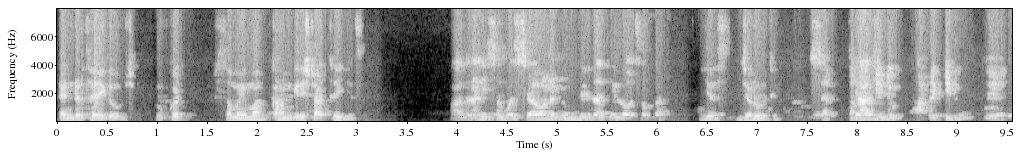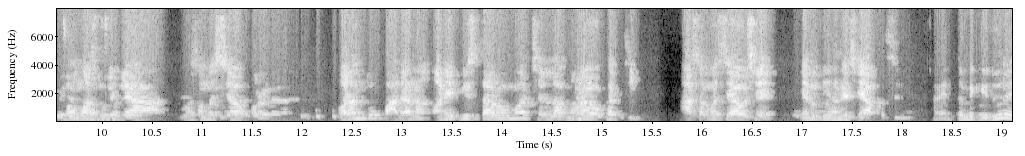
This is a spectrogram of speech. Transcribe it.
ટેન્ડર થઈ ગયું છે. ટૂંક સમયમાં કામગીરી સ્ટાર્ટ થઈ જશે. પાદરાની સમસ્યાઓને ગંભીરતાથી લો છો ખરા? યસ જરૂરથી સર તમે કીધું આપણે કીધું કે ચોમાસું એટલે આ સમસ્યાઓ પર પરંતુ પાદરાના અનેક વિસ્તારોમાં છેલ્લા ઘણા વખતથી આ સમસ્યાઓ છે એનું ધ્યાન છે આ પ્રસંગે. તમે કીધું ને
